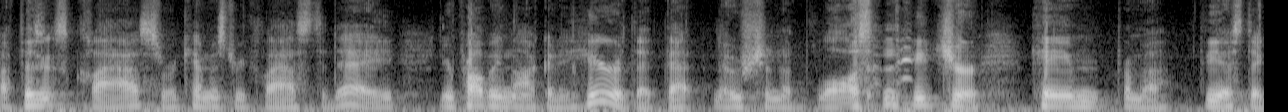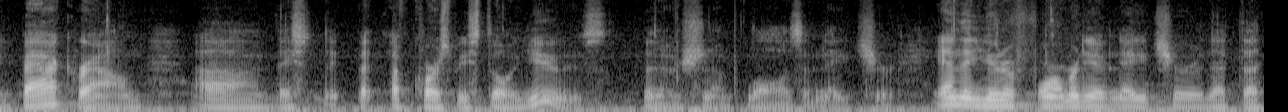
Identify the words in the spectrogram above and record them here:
a physics class or a chemistry class today, you're probably not going to hear that that notion of laws of nature came from a theistic background. Uh, they, but of course, we still use the notion of laws of nature and the uniformity of nature, that the,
